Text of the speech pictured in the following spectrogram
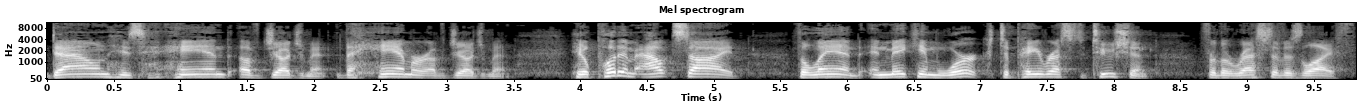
down his hand of judgment, the hammer of judgment. He'll put him outside the land and make him work to pay restitution for the rest of his life.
